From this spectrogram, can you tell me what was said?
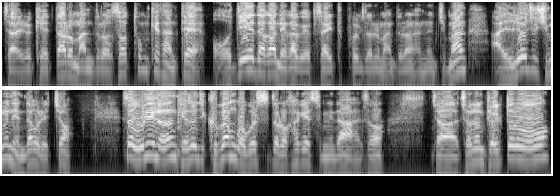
자 이렇게 따로 만들어서 통캣한테 어디에다가 내가 웹사이트 폴더를 만들어 놨는지만 알려주시면 된다고 그랬죠 그래서 우리는 계속 이제 그 방법을 쓰도록 하겠습니다 그래서 자 저는 별도로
